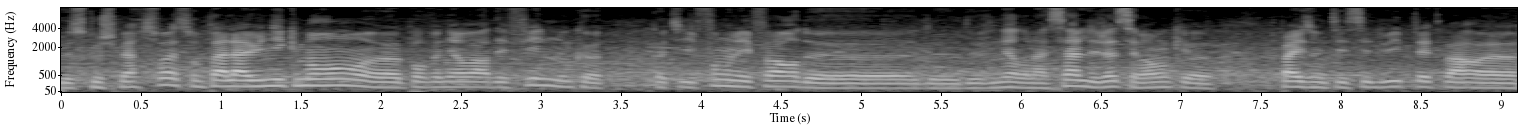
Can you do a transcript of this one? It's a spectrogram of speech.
de ce que je perçois, sont pas là uniquement euh, pour venir voir des films. Donc euh, quand ils font l'effort de, venir dans la salle, déjà c'est vraiment que pas, ils ont été séduits peut-être par euh,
